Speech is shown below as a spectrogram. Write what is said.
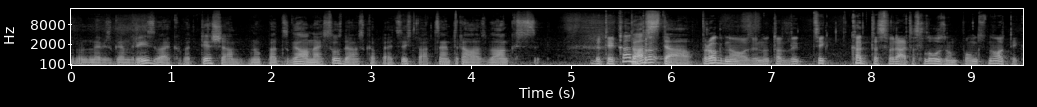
Nu, nevis gan drīz vai ka tiešām nu, pats galvenais uzdevums, kāpēc vispār centrālās bankas Bet ir kāda pro prognoze, nu, tad, cik, kad tas varētu tas lūzuma punkts notikt,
